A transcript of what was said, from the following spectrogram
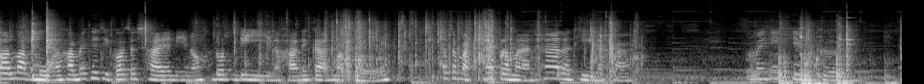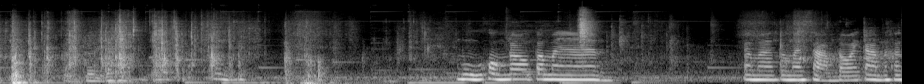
ตอนหมักหมูนะคะแม่เคจิก็จะใช้อันนี้เนาะรสดีนะคะ ในการหมักหมูก็จะหมักแค่ประมาณ 5 นาทีนะคะ ไม่ให้เค็มเกินหมูของเราประมาณ ประมาณประมาณ 300 กรัมนะคะ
